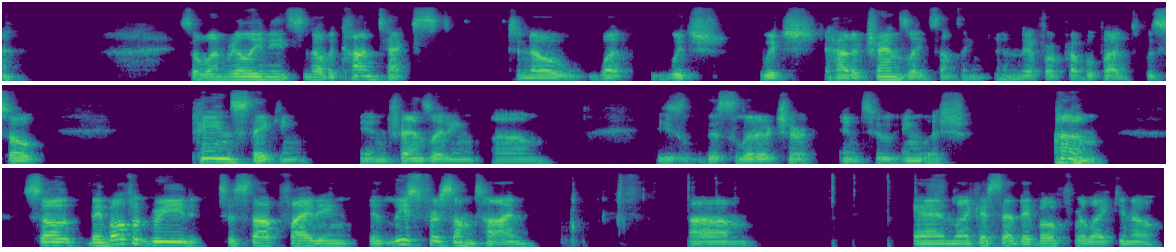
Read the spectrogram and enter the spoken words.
so one really needs to know the context to know what, which, which, how to translate something. And therefore, Prabhupada was so painstaking in translating um, these, this literature into English. So they both agreed to stop fighting, at least for some time. Um, and like I said, they both were like, you know,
